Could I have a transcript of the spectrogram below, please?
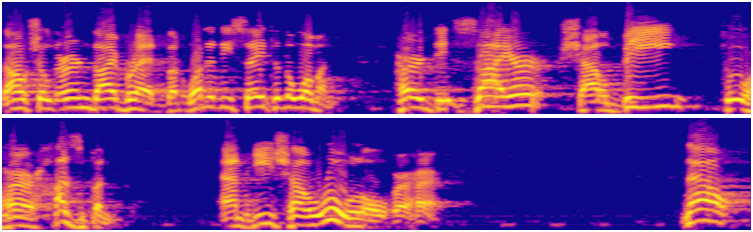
thou shalt earn thy bread. But what did he say to the woman? Her desire shall be to her husband, and he shall rule over her. Now,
